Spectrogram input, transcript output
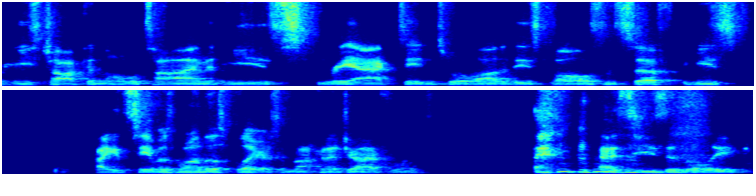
where he's talking the whole time and he's reacting to a lot of these calls and stuff. He's I can see him as one of those players I'm not going to jive with as he's in the league.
